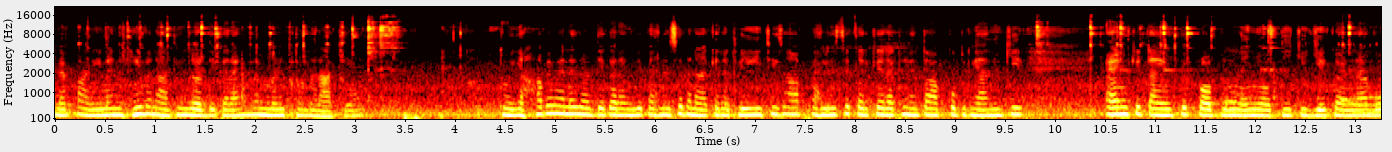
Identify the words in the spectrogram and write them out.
मैं पानी में नहीं बनाती हूँ जर्दे का रंग, मैं मिल्क में बनाती हूँ। तो यहाँ पे मैंने जर्दे का रंग भी पहले से बना के रख लिया। ये चीज़ें आप पहले से करके रख लें तो आपको बिरयानी की एंड के टाइम पे प्रॉब्लम नहीं होती कि ये करना है वो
